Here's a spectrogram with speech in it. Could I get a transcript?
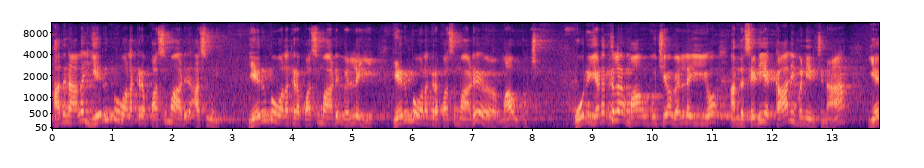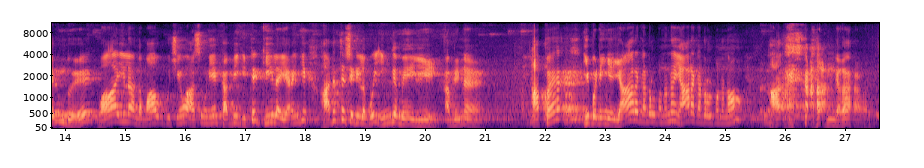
அதனால எறும்பு வளர்க்குற பசுமாடு அசுவினி. எறும்பு வளர்க்குற பசுமாடு வெள்ளை. எறும்பு வளர்க்குற பசுமாடு மாவு பூச்சி. ஒரு இடத்துல மாவு பூச்சியோ வெள்ளையோ அந்த செடியை காலி பண்ணிருச்சுன்னா எறும்பு வாயில் அந்த மாவு பூச்சியும் அசுவனையும் கவ்விக்கிட்டு கீழே இறங்கி அடுத்த செடியில் போய் இங்கே மேயி அப்படின்னு அப்போ இப்போ நீங்கள் யாரை கண்ட்ரோல் பண்ணணும்? யாரை கண்ட்ரோல் பண்ணணும்? அங்கே தான் வருது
